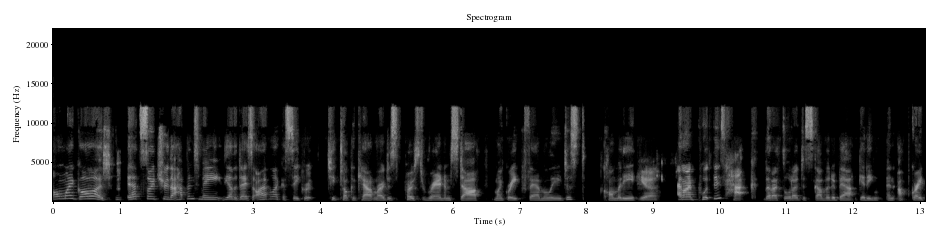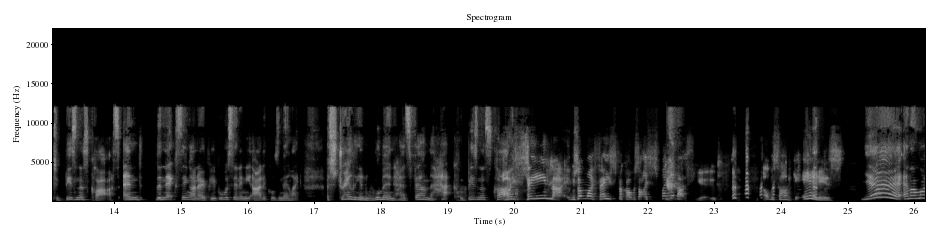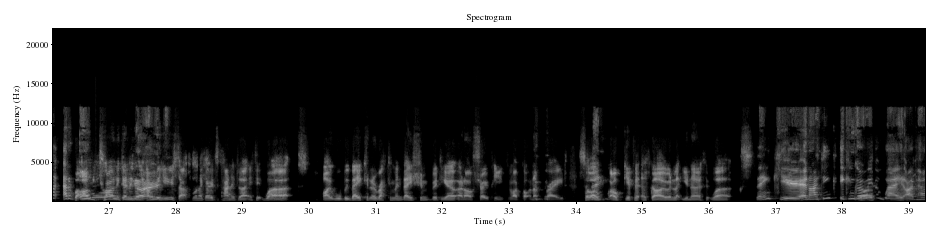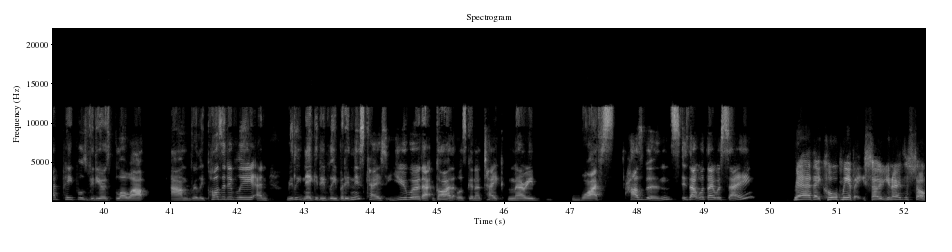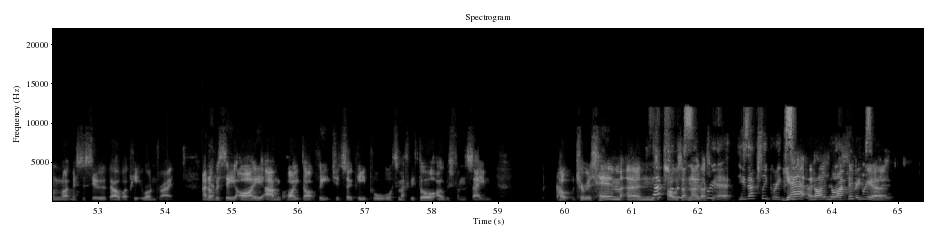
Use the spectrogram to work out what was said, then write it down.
Oh my gosh, that's so true. That happened to me the other day. So I have like a secret TikTok account where I just post random stuff, my Greek family, just comedy. Yeah. And I put this hack that I thought I discovered about getting an upgrade to business class. And the next thing I know, people were sending me articles and they're like, Australian woman has found the hack for business class. I've seen that. It was on my Facebook. I was like, I swear that's you. I was like, it is. yeah. And I'm like, But I'm trying to go. I'm gonna use that when I go to Canada. If it works, I will be making a recommendation video and I'll show people I've got an upgrade. So I'll, I'll give it a go and let you know if it works. Thank you. And I think it can go Yeah. either way. I've had people's videos blow up um, really positively and really negatively. But in this case, you were that guy that was going to take married wife's husbands. Is that what they were saying? Yeah, they called me a bit. So you know the song like "Mysterious Girl" by Peter Andre, and Yeah. obviously I am quite dark featured, so people automatically thought I was from the same culture as him, and I was like, no, that's Cypriot. He's actually Greek. Yeah, Cypriot, and I'm not Greek Cypriot.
